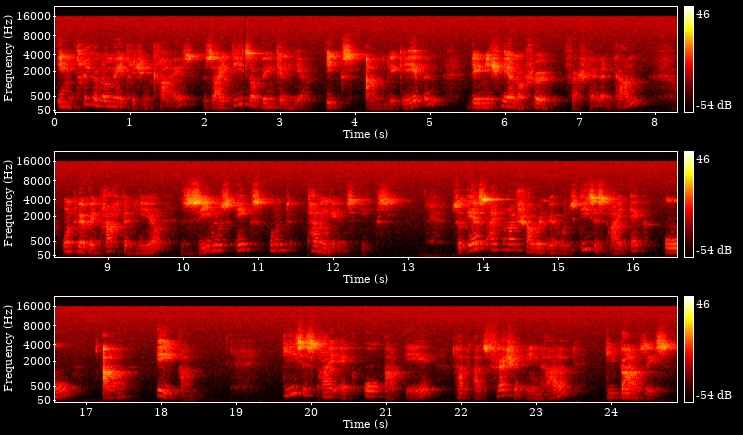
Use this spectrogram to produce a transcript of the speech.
Im trigonometrischen Kreis sei dieser Winkel hier x angegeben, den ich hier noch schön verstellen kann. Und wir betrachten hier Sinus x und Tangens x. Zuerst einmal schauen wir uns dieses Dreieck OAE an. Dieses Dreieck OAE hat als Flächeninhalt die Basis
